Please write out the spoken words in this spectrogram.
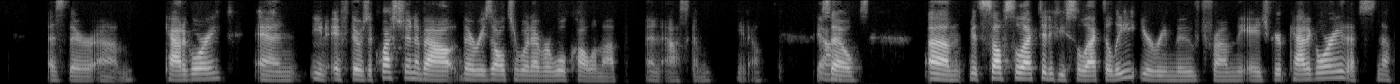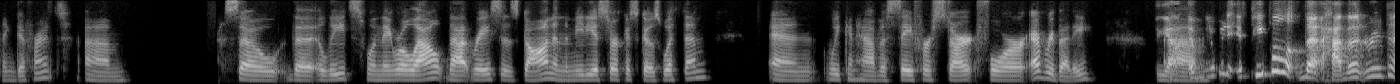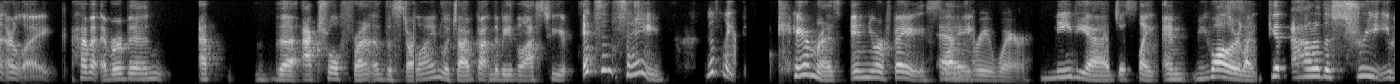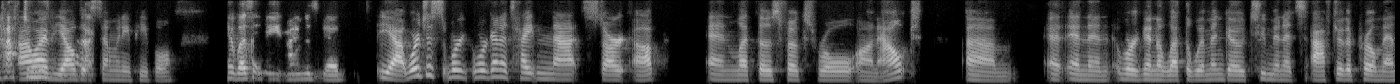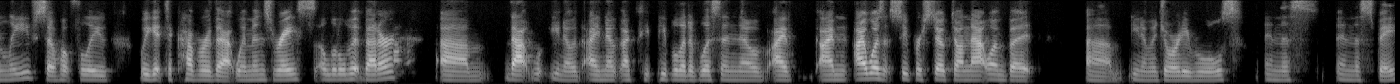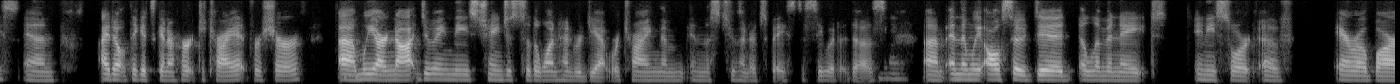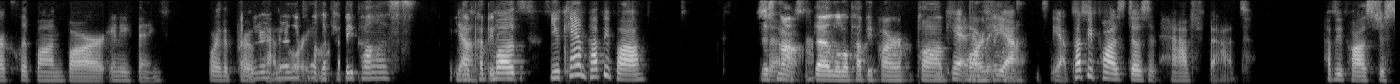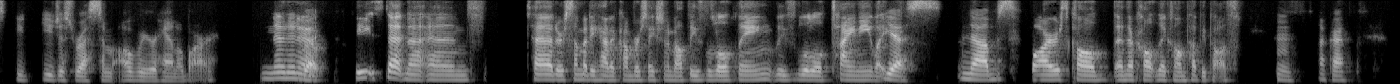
as their um, category, and you know if there's a question about their results or whatever, we'll call them up and ask them. You know, Yeah. so um, it's self-selected. If you select elite, you're removed from the age group category. That's nothing different. Um, so the elites, when they roll out, that race is gone, and the media circus goes with them and we can have a safer start for everybody. Yeah. if, Um, nobody, if people that haven't ridden it are like haven't ever been at the actual front of the start line, which I've gotten to be the last two years, it's insane. Just like cameras in your face, like everywhere. media, just like, and you all are like, get out of the street. You have to. Oh, I've yelled back." at so many people. It wasn't me. I was good. yeah, we're just we're we're gonna tighten that start up and let those folks roll on out. Um, and, and then we're gonna let the women go two minutes after the pro men leave. So hopefully we get to cover that women's race a little bit better. Um, that you know, I know I, people that have listened know I've I'm I wasn't super stoked on that one, but um, you know, majority rules in this in this space, and I don't think it's going to hurt to try it for sure. Um, we are not doing these changes to the 100 yet. We're trying them in this 200 space to see what it does. Yeah. Um, and then we also did eliminate any sort of aero bar, clip on bar, anything for the pro What are- what are they category. The puppy paws. No Yeah. puppy well, paws? you can puppy paw. Just So, not the little puppy paw paw can't bar have thing. Yeah. Yeah. Puppy paws doesn't have that. Puppy paws just, you, you just rest them over your handlebar. No, no, no. But- Pete Stetina and Ted or somebody had a conversation about these little thing, these little tiny like yes. Nubs. bars called, and they're called they call them puppy paws. Hmm. Okay.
